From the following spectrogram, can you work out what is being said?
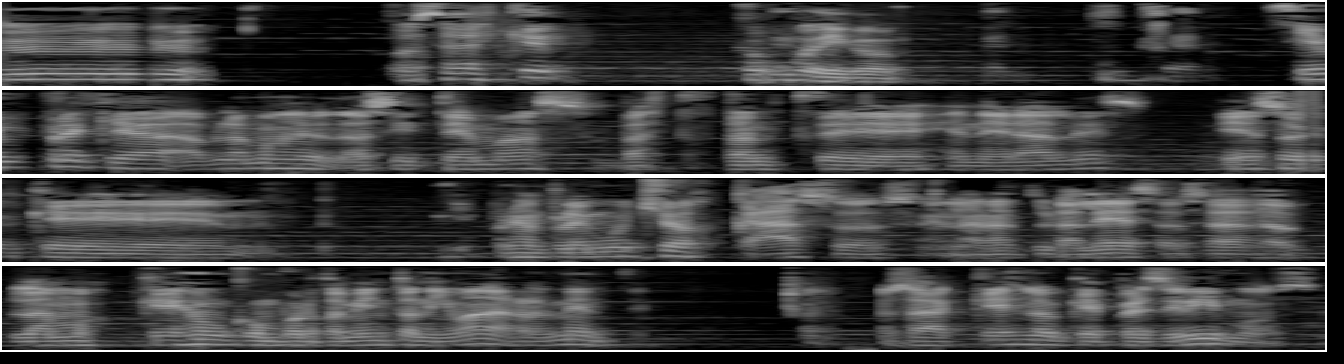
Mm, o sea, es que, ¿cómo digo? Siempre que hablamos de así temas bastante generales, pienso que, por ejemplo, hay muchos casos en la naturaleza, o sea, hablamos qué es un comportamiento animal realmente. O sea, qué es lo que percibimos.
